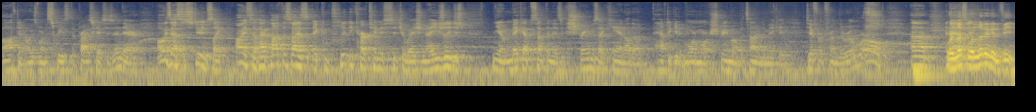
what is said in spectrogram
often I always want to squeeze the prize cases in there. I always ask the students like, all right, so hypothesize a completely cartoonish situation. I usually just you know make up something as extreme as I can, although I have to get it more and more extreme all the time to make it different from the real world. Um, We're, li- we're living in Veep.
